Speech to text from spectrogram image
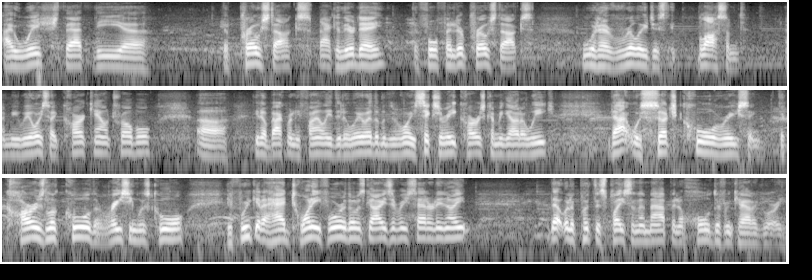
I wish that the uh, the pro stocks back in their day, the full fender pro stocks, would have really just blossomed. I mean, we always had car count trouble. Uh, you know, back when they finally did away with them, there were only six or eight cars coming out a week. That was such cool racing. The cars looked cool. The racing was cool. If we could have had 24 of those guys every Saturday night, that would have put this place on the map in a whole different category.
